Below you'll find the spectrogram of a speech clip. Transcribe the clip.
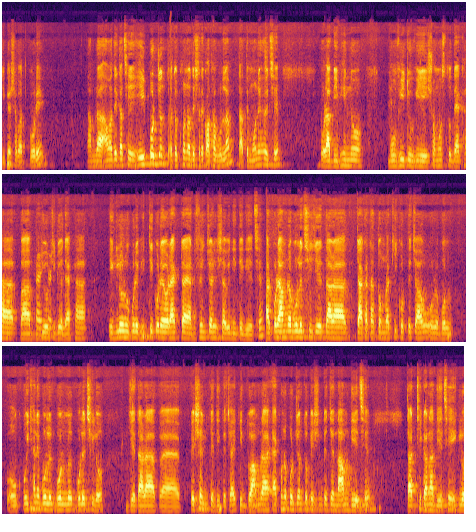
জিজ্ঞাসাবাদ করে আমরা আমাদের কাছে এই পর্যন্ত এতক্ষণ ওদের সাথে কথা বললাম। তাতে মনে হয়েছে ওরা বিভিন্ন মুভি টুভি এই সমস্ত দেখা বা ভিডিও টিডিও দেখা এগুলোর উপরে ভিত্তি করে ওরা একটা অ্যাডভেঞ্চার হিসাবে নিতে গিয়েছে। তারপরে আমরা বলেছি যে তারা টাকাটা তোমরা কি করতে চাও? ওরা বল ওইখানে বলে বলল- বলেছিল যে তারা পেশেন্টকে দিতে চায়। কিন্তু আমরা এখনও পর্যন্ত পেশেন্টের যে নাম দিয়েছে, তার ঠিকানা দিয়েছে, এগুলো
